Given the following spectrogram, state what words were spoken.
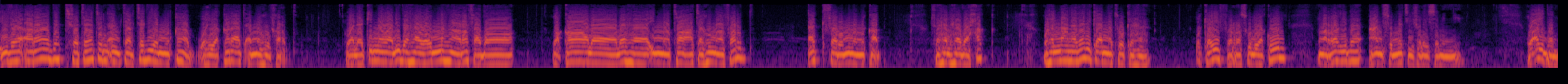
إذا أرادت فتاة أن ترتدي النقاب وهي قرأت أنه فرض ولكن والدها وأمها رفضا وقالا لها إن طاعتهما فرض أكثر من النقاب. فهل هذا حق؟ وهل معنى ذلك أن نتركها؟ وكيف الرسول يقول من رغب عن سنتي فليس مني. وأيضا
